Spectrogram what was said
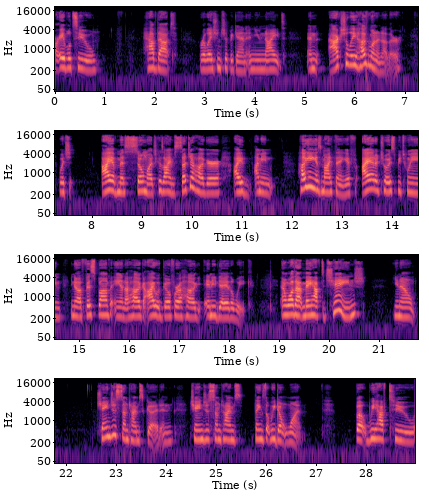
are able to have that relationship again and unite and actually hug one another, which I have missed so much because I am such a hugger. I I mean, hugging is my thing. If I had a choice between, you know, a fist bump and a hug, I would go for a hug any day of the week. And while that may have to change, you know, change is sometimes good and change is sometimes things that we don't want. But we have to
